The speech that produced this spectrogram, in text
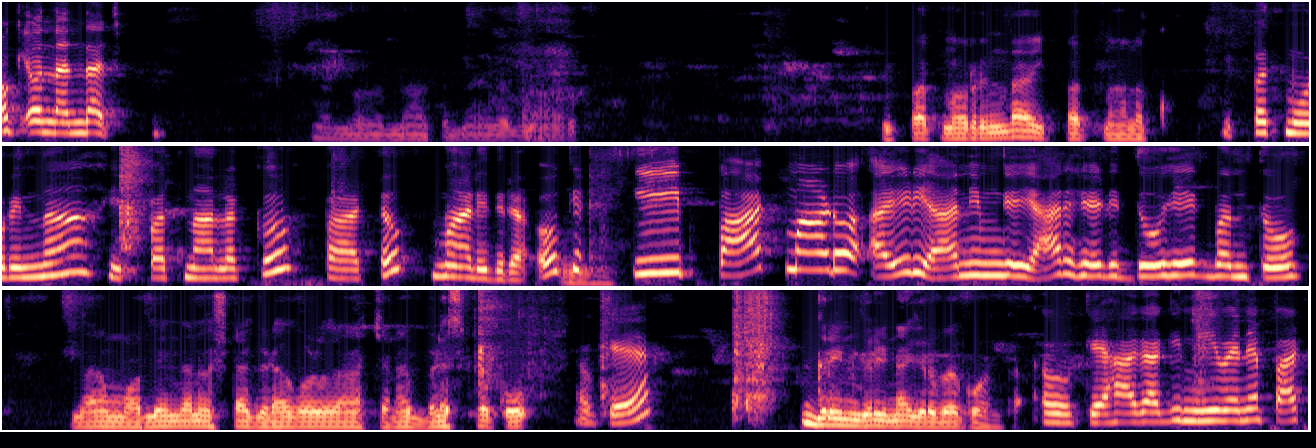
ಓಕೆ ಒಂದು ಅಂದಾಜು. ಇಪ್ಪತ್ತ್ಮೂರರಿಂದ ಇಪ್ಪತ್ನಾಲ್ಕು. ಇಪ್ಪತ್ಮೂರಿಂದ ಇಪ್ಪತ್ನಾಲ್ಕು ಪಾಟ್ ಮಾಡಿದಿರ ಓಕೆ ಈ ಪಾಟ್ ಮಾಡೋ ಐಡಿಯಾ ನಿಮಗೆ ಯಾರು ಹೇಳಿದ್ದು? ಹೇಗೆ ಬಂತು? ನಾನು ಮೊದಲಿಂದನೂ ಇಷ್ಟ ಗಿಡಗಳು ಚೆನ್ನಾಗಿ ಬೆಳೆಸ್ಬೇಕು. ಓಕೆ ಗ್ರೀನ್ ಗ್ರೀನ್ ಆಗಿರ್ಬೇಕು ಅಂತ. ಓಕೆ ಹಾಗಾಗಿ ನೀವೇನೆ ಪಾಟ್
